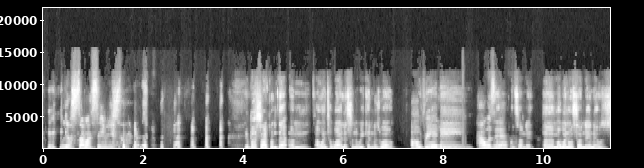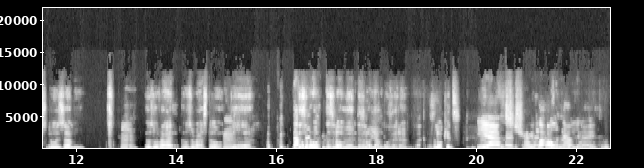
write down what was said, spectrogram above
We are so unserious. But aside from that um I went to wireless on the weekend as well. Oh really? how was it? on Sunday. Um I went on Sunday and it was it was um Hmm. it was all right. It was all right still. Hmm. yeah. There's a lot of, there's a lot of um, there's a lot of young bulls there though. Like there's a lot of kids Yeah, It's true. We're there was a old now, you know. people.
